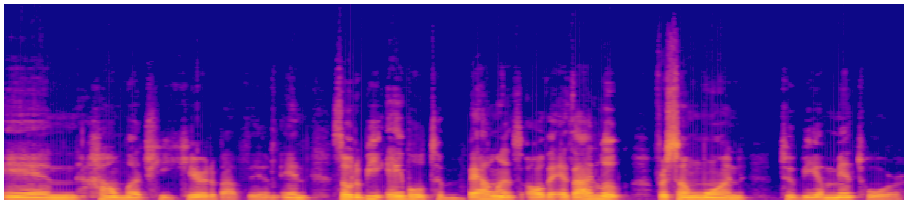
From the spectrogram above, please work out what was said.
and how much he cared about them. And so to be able to balance all that, as I look for someone to be a mentor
